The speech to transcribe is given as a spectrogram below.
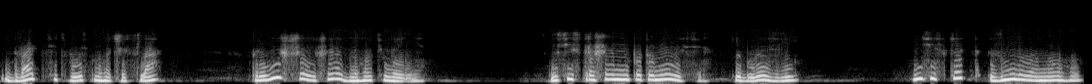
28 числа, привізши лише одного тюленя. Усі страшенно потомилися і були злі. Місіс Кет змінила ногу.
